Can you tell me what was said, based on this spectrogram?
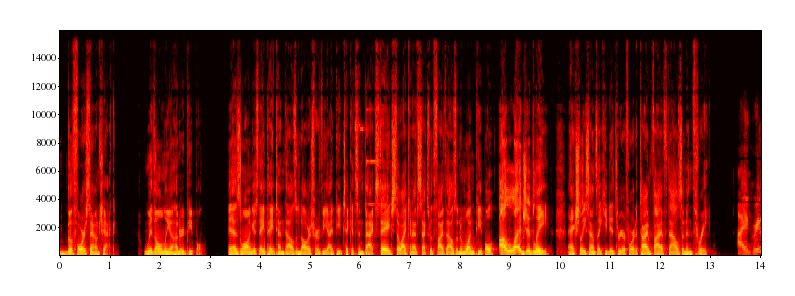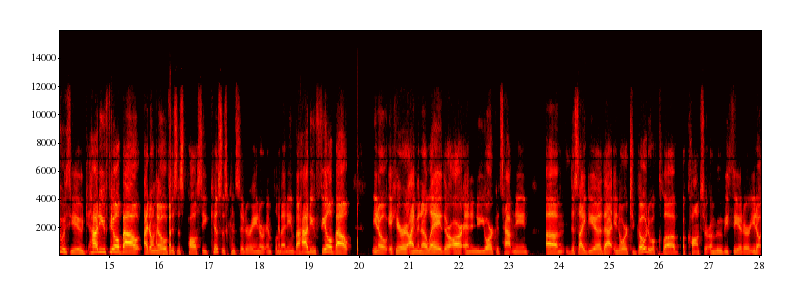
before sound check with only 100 people. As long as they pay $10,000 for VIP tickets and backstage, so I can have sex with 5,001 people, allegedly. Actually, sounds like he did three or four at a time, 5,003. I agree with you. How do you feel about? I don't know if this is policy Kiss is considering or implementing, but how do you feel about? You know, here I'm in LA. There are, and in New York, it's happening. Um, this idea that in order to go to a club, a concert, a movie theater, you know,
